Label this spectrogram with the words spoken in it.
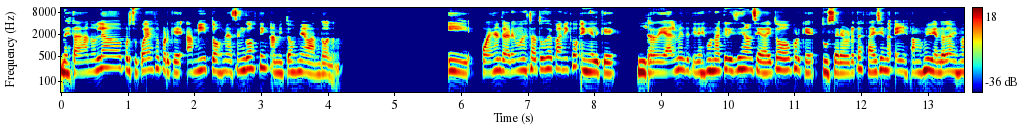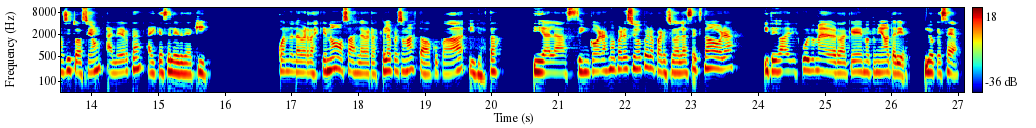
Me está dejando a un lado, por supuesto, porque a mí todos me hacen ghosting, a mí todos me abandonan. Y puedes entrar en un estatus de pánico en el que realmente tienes una crisis de ansiedad y todo porque tu cerebro te está diciendo, hey, estamos viviendo la misma situación, alerta, hay que salir de aquí. Cuando la verdad es que no, o sea, la verdad es que la persona estaba ocupada y ya está. Y a las 5 horas no apareció, pero apareció a la sexta hora y te dijo, ay, discúlpeme, de verdad que no tenía batería, lo que sea.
